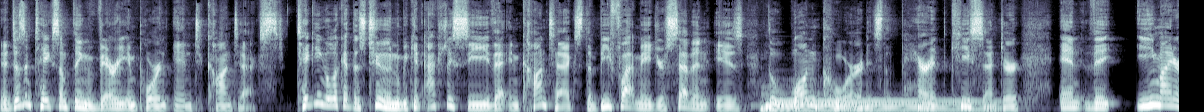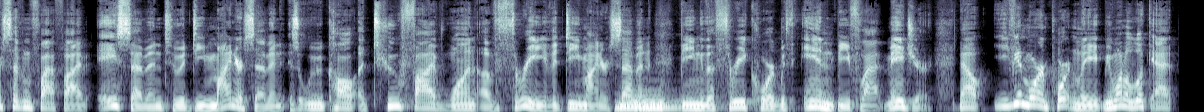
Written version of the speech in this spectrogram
and it doesn't take something very important into context. Taking a look at this tune, we can actually see that in context, the B flat major 7 is the one chord, it's the parent key center, and the E minor 7 flat 5 A7 to a D minor 7 is what we would call a 2 5 1 of 3, the D minor 7 being the 3 chord within B flat major. Now, even more importantly, we want to look at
